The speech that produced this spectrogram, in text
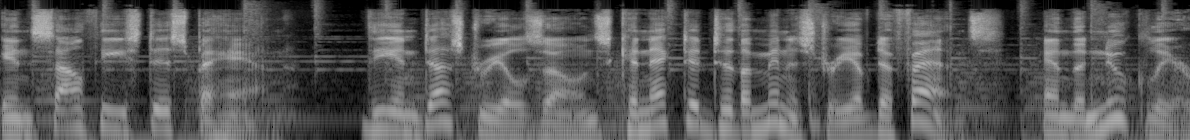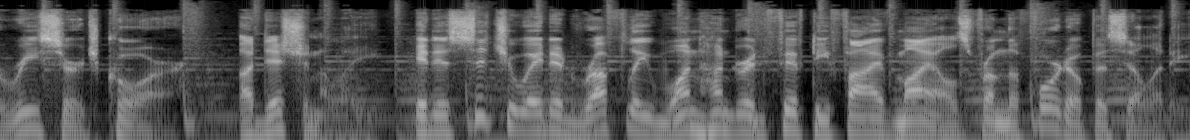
in southeast Isfahan. The industrial zones connected to the Ministry of Defense and the Nuclear Research Corps. Additionally, it is situated roughly 155 miles from the Fordo facility,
